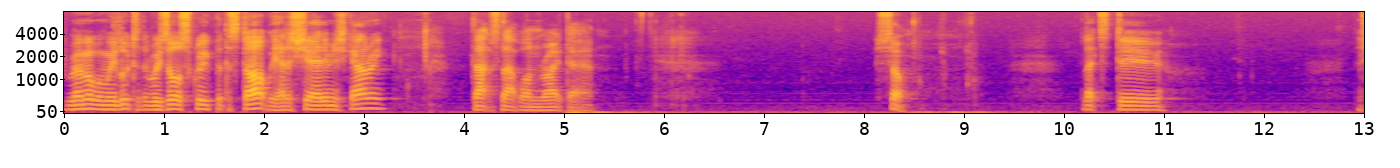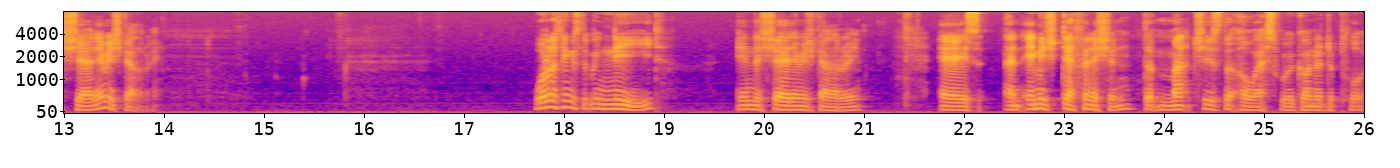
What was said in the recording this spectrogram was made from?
remember when we looked at the resource group at the start, we had a shared image gallery. That's that one right there. So, let's do the shared image gallery. One of the things that we need in the shared image gallery is an image definition that matches the OS we're going to deploy.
